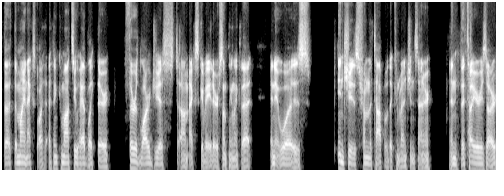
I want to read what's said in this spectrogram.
the the mine expo, I think Komatsu had like their third largest um, excavator or something like that, and it was inches from the top of the convention center, and the tires are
